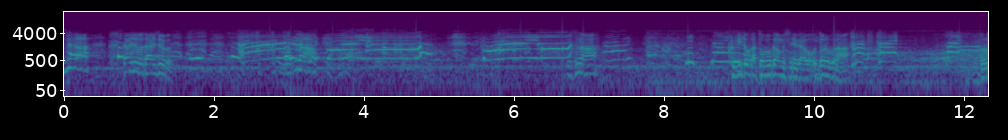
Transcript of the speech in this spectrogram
すな大丈夫大丈夫消すな消すな絶対釘とか飛ぶかもしれないから驚くなはいはいは驚くおお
